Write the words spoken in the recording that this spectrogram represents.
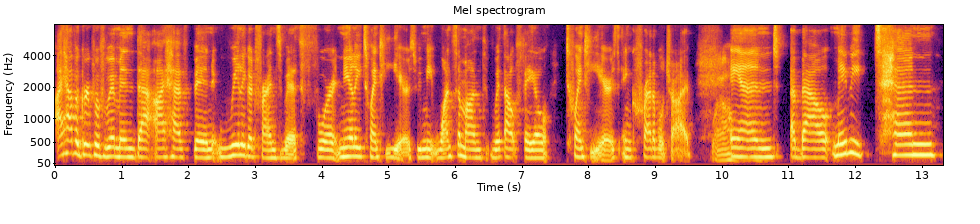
I have a group of women that I have been really good friends with for nearly 20 years. We meet once a month without fail 20 years, incredible tribe. Wow. And about maybe 10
